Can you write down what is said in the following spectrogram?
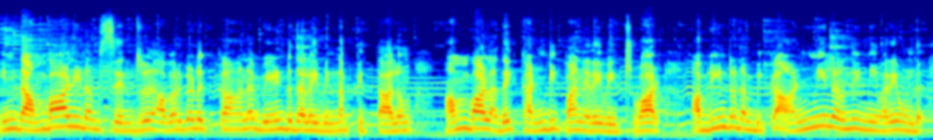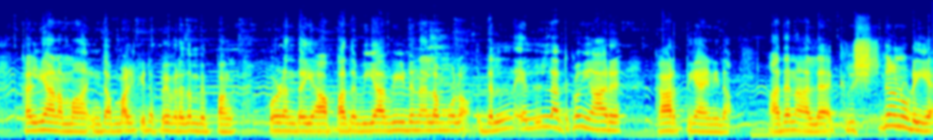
இந்த அம்பாளிடம் சென்று அவர்களுக்கான வேண்டுதலை விண்ணப்பித்தாலும் அம்பாள் அதை கண்டிப்பாக நிறைவேற்றுவாள் அப்படின்ற நம்பிக்கை அன்னிலிருந்து இன்னி வரை உண்டு. கல்யாணமா? இந்த அம்பாள் கிட்ட போய் விரதம் வைப்பாங்க. குழந்தையா பதவியா வீடு நல்ல மூலம் இதெல்லாம் எல்லாத்துக்கும் யாரு? கார்த்தியாயனி தான். அதனால கிருஷ்ணனுடைய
